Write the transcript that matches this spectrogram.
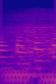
you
